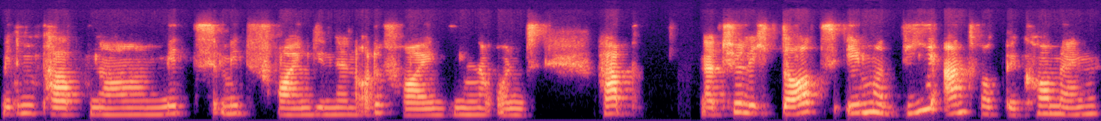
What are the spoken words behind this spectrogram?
mit dem Partner, mit, mit Freundinnen oder Freunden und habe natürlich dort immer die Antwort bekommen,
